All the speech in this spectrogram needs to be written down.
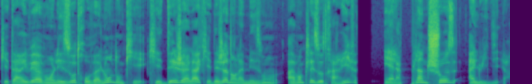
qui est arrivée avant les autres au vallon, donc qui est, qui est déjà là, qui est déjà dans la maison avant que les autres arrivent, et elle a plein de choses à lui dire.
